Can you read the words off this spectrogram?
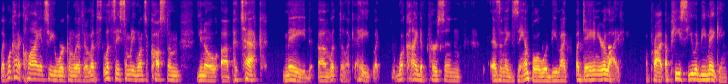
like what kind of clients are you working with? Or let's let's say somebody wants a custom, you know, uh, Patek made. Um, let like hey, like what kind of person, as an example, would be like a day in your life, a pro a piece you would be making.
